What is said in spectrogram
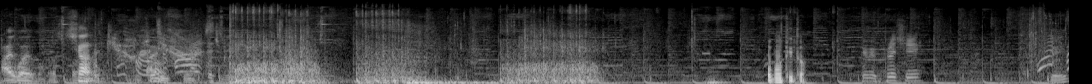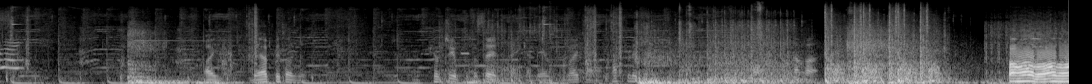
아이고 아이고. 시간 안 돼. 아파트 있다 여기 플래시. 오케이 아이 내 앞에 떨어졌어 벽 쪽에 붙었어야 된다니까 내가 그거 했잖아. 탑 플래시. 어 잠깐. 아 나와 나와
